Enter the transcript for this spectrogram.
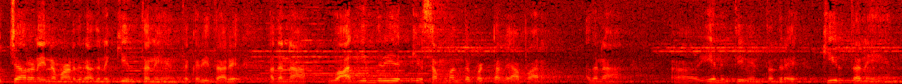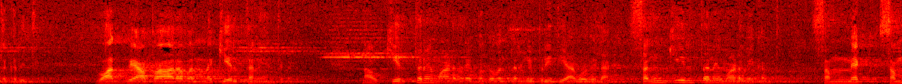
ಉಚ್ಚಾರಣೆಯನ್ನು ಮಾಡಿದರೆ ಅದನ್ನು ಕೀರ್ತನೆ ಅಂತ ಕರೀತಾರೆ. ಅದನ್ನು ವಾಗೀಂದ್ರಿಯಕ್ಕೆ ಸಂಬಂಧಪಟ್ಟ ವ್ಯಾಪಾರ. ಅದನ್ನು ಏನಂತೀವಿ ಅಂತಂದರೆ ಕೀರ್ತನೆ ಅಂತ ಕರಿತೀವಿ. ವಾಗ್ವ್ಯಾಪಾರವನ್ನು ಕೀರ್ತನೆ ಅಂತ ಕರಿತೀವಿ. ನಾವು ಕೀರ್ತನೆ ಮಾಡಿದರೆ ಭಗವಂತನಿಗೆ ಪ್ರೀತಿ ಆಗೋದಿಲ್ಲ. ಸಂಕೀರ್ತನೆ ಮಾಡಬೇಕಂತ. ಸಮ್ಯಕ್ ಸಂ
